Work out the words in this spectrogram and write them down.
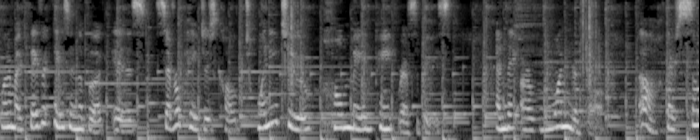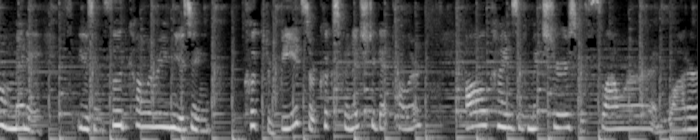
One of my favorite things in the book is several pages called 22 Homemade Paint Recipes. And they are wonderful. Oh, there's so many using food coloring, using cooked beets or cooked spinach to get color, all kinds of mixtures with flour and water,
